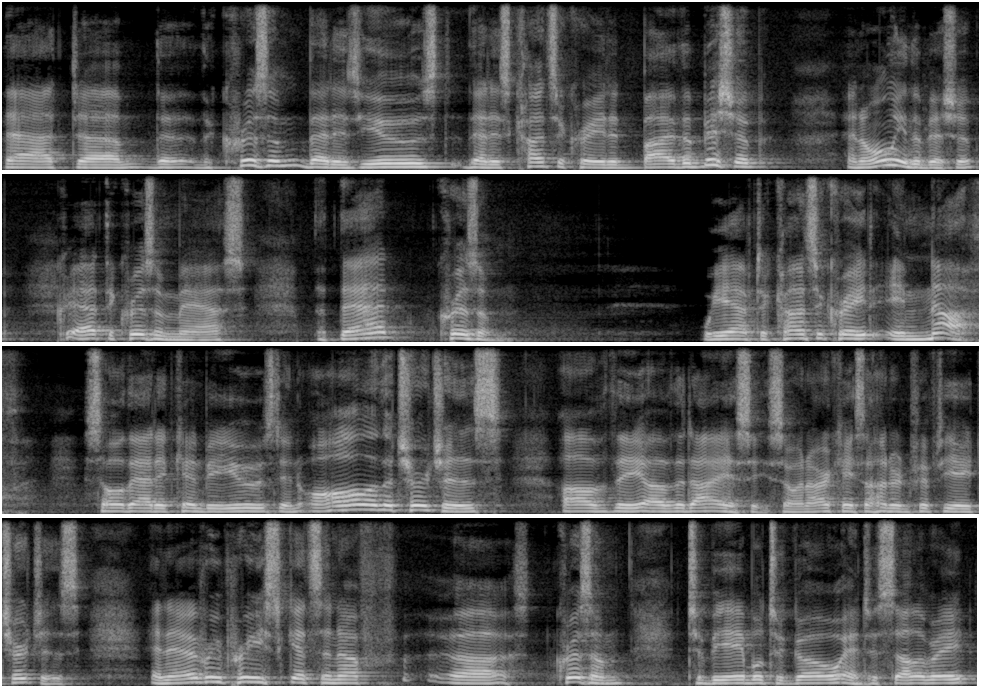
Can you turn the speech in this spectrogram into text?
That um, the, the chrism that is used, that is consecrated by the bishop, and only the bishop, at the chrism mass, that that chrism we have to consecrate enough so that it can be used in all of the churches of the of the diocese. So in our case, 158 churches, and every priest gets enough uh, chrism to be able to go and to celebrate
